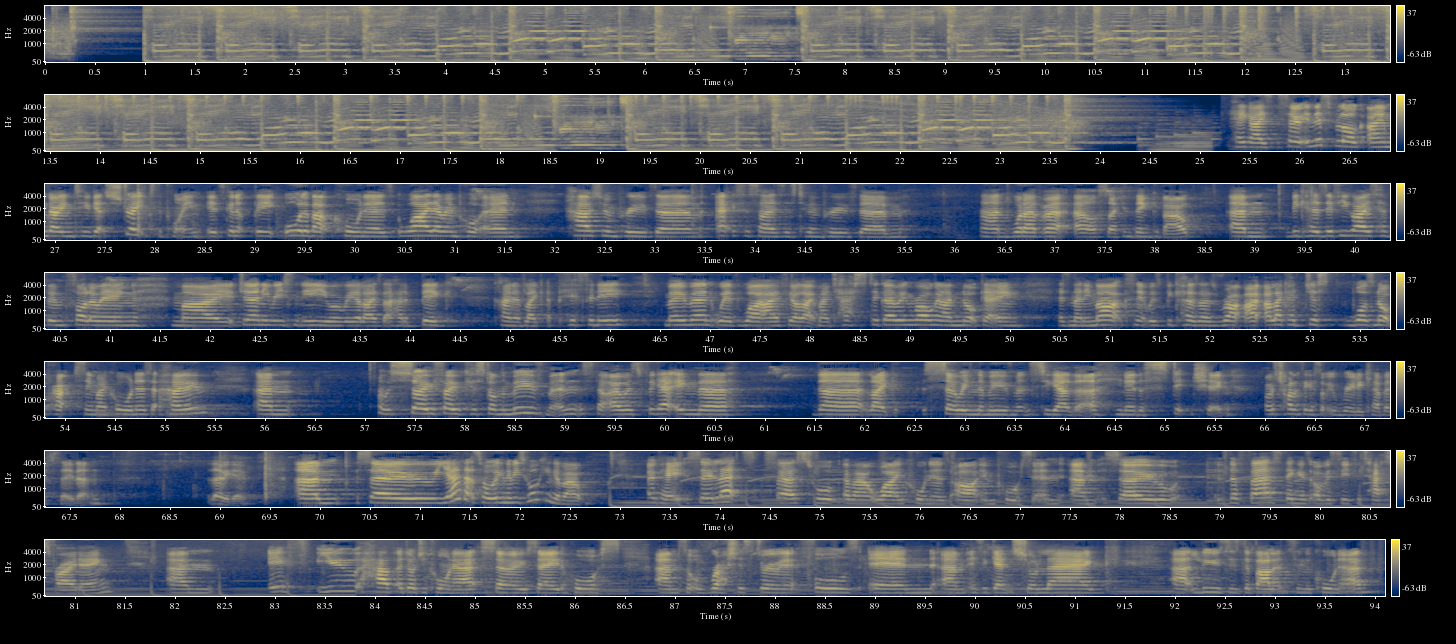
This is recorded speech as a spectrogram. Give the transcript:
Guys, so in this vlog I am going to get straight to the point. It's going to be all about corners, why they're important, how to improve them, exercises to improve them, and whatever else I can think about. Um, because if you guys have been following my journey recently, you will realise that I had a big kind of like epiphany moment with why I feel like my tests are going wrong and I'm not getting as many marks and it was because I was right I, I, like I just was not practicing my corners at home. Um, I was so focused on the movements that I was forgetting the the like sewing the movements together you know the stitching. I was trying to think of something really clever to say then. But there we go. Um, so yeah that's what we're going to be talking about. Okay, so let's first talk about why corners are important. Um, so the first thing is obviously for test riding. Um, if you have a dodgy corner, so say the horse um, sort of rushes through it, falls in, um, is against your leg, uh, loses the balance in the corner,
